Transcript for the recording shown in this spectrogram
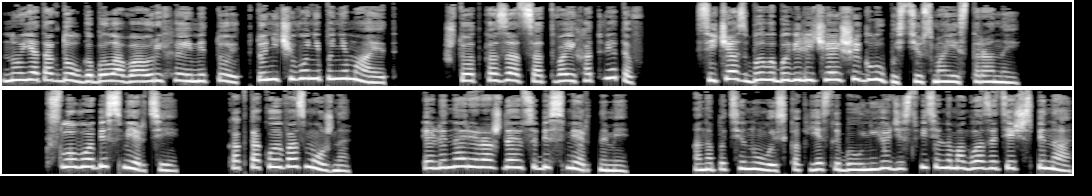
Но я так долго была в Аурихейме той, кто ничего не понимает что отказаться от твоих ответов сейчас было бы величайшей глупостью с моей стороны. К слову о бессмертии. Как такое возможно? Элинари рождаются бессмертными. Она потянулась, как если бы у нее действительно могла затечь спина.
